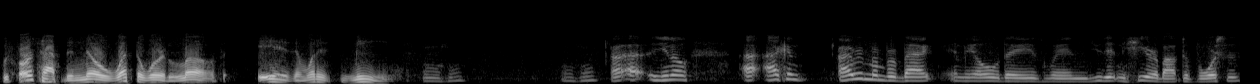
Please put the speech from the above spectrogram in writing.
we first have to know what the word love is and what it means. Mhm. Mhm. I, I, you know, I, I can. I remember back in the old days when you didn't hear about divorces,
